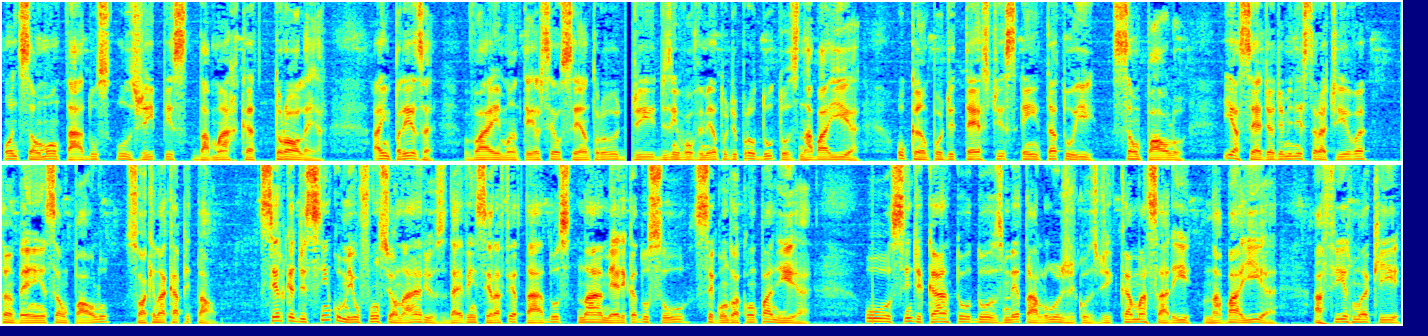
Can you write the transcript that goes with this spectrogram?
onde são montados os jipes da marca Troller. A empresa vai manter seu centro de desenvolvimento de produtos na Bahia, o campo de testes em Tatuí, São Paulo, e a sede administrativa também em São Paulo, só que na capital. Cerca de 5 mil funcionários devem ser afetados na América do Sul, segundo a companhia. O Sindicato dos Metalúrgicos de Camaçari, na Bahia, afirma que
